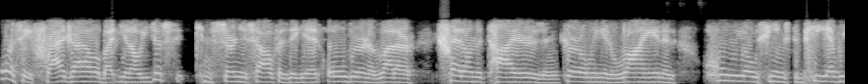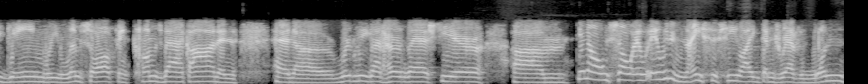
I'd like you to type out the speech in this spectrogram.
I want to say fragile, but you know, you just concern yourself as they get older and a lot of tread on the tires and Gurley and Ryan and Julio seems to be every game where he limps off and comes back on and and uh Ridley got hurt last year. Um, you know, so it, it would be nice to see like them draft one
